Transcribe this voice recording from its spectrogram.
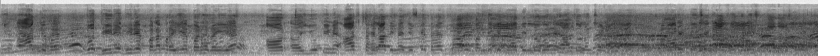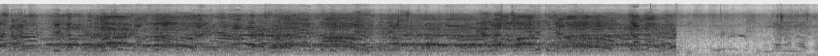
की आग जो है, वो धीरे धीरे पनप रही है, बढ़ रही है। और यूपी में आज पहला दिन है, जिसके तहत भारत बंदी के तहत इन लोगों ने आंदोलन छेड़ा हुआ है। हमारे पीछे काफ़ी बड़ी तादाद में किसान एकत्र हैं। हम जानते हैं आखिर क्या है किसान को लेकर के इन लोगों ने आज अ, चौराहे को जाम किया क्या मांग है इनकी? क्या नाम है आपका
